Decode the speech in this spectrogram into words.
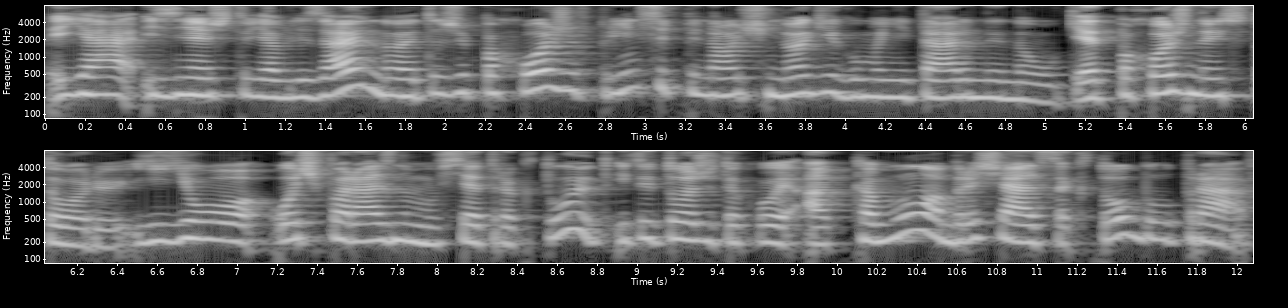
Я извиняюсь, что я влезаю, но это же похоже, в принципе, на очень многие гуманитарные науки. Это похоже на историю. Ее очень по-разному все трактуют, и ты тоже такой, а к кому обращаться, кто был прав?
